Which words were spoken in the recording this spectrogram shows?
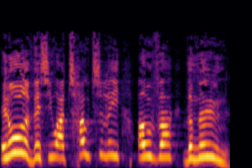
In all of this, you are totally over the moon.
